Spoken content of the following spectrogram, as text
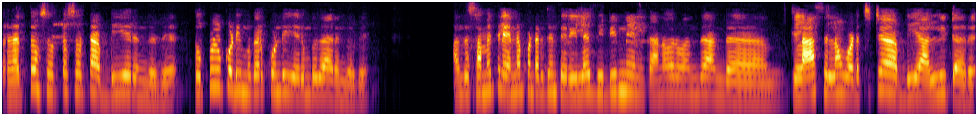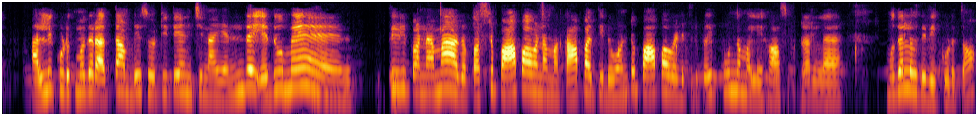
ரத்தம் சொட்ட சொட்ட அப்படியே இருந்தது. தொப்புள் கொடி முதற்கொண்டு எறும்பு தான் இருந்தது. அந்த சமயத்துல என்ன பண்றதுன்னு தெரியல. திடீர்னு என் கணவர் வந்து அந்த கிளாஸ் எல்லாம் உடைச்சிட்டு அப்படியே அள்ளிட்டாரு. அள்ளி கொடுக்கும்போது ரத்தம் அப்படியே சொட்டிட்டே இருந்துச்சு. நான் எந்த எதுவுமே ஃபீல் பண்ணாம அதை ஃபர்ஸ்ட் பாப்பாவை நம்ம காப்பாத்திடுவோன்ட்டு பாப்பாவை எடுத்துட்டு போய் பூந்தமல்லி ஹாஸ்பிட்டல்ல முதல் உதவி கொடுத்தோம்.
